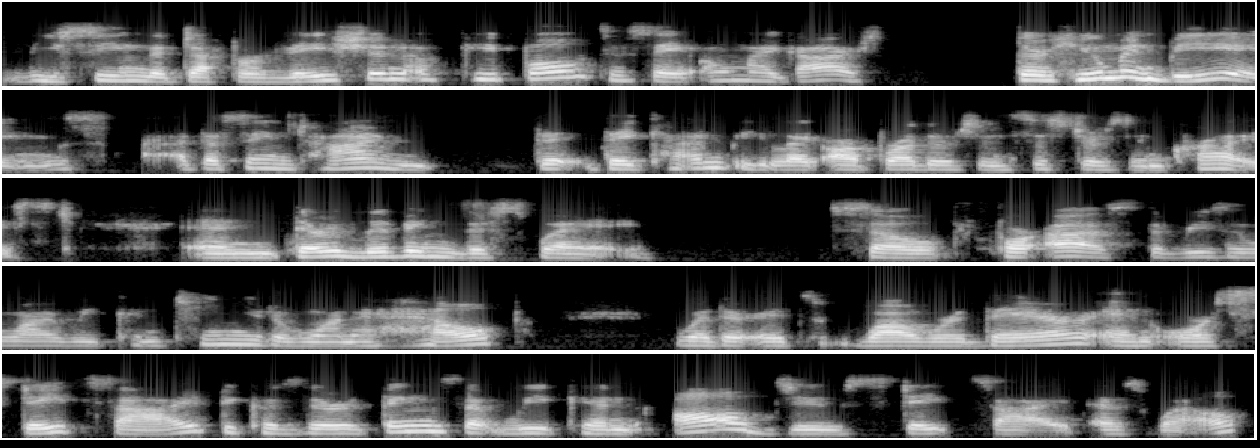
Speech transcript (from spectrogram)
you seeing the deprivation of people to say oh my gosh they're human beings. At the same time they, they can be like our brothers and sisters in christ and they're living this way so for us the reason why we continue to want to help whether it's while we're there and or stateside because there are things that we can all do stateside as well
